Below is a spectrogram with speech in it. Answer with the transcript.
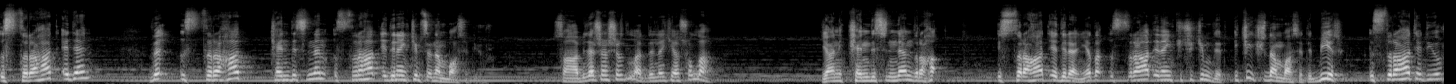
istirahat eden ve istirahat kendisinden istirahat edilen kimseden bahsediyor. Sahabiler şaşırdılar. Dediler ki Resulallah yani kendisinden rahat, istirahat edilen ya da istirahat eden kişi kimdir? İki kişiden bahsetti. Bir, istirahat ediyor.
